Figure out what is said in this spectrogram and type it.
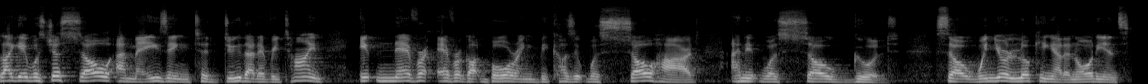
Like it was just so amazing to do that every time. It never ever got boring because it was so hard and it was so good. So when you're looking at an audience,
